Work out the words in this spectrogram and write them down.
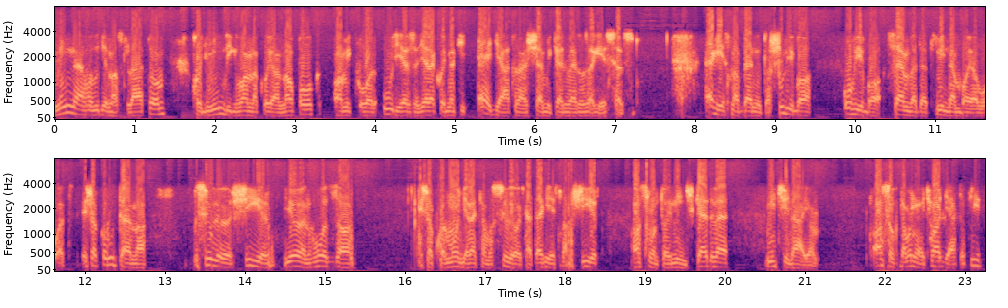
Mindenhol ugyanazt látom, hogy mindig vannak olyan napok, amikor úgy érzi a gyerek, hogy neki egyáltalán semmi kedve ez az egészhez. Egész nap bennült a suliba, oviba, szenvedett, minden baja volt. És akkor utána szülő sír, jön hozzá, és akkor mondja nekem a szülő, hogy hát egész nap sírt, azt mondta, hogy nincs kedve, mit csináljon. Azt szoktam mondani, hogy hagyjátok itt,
